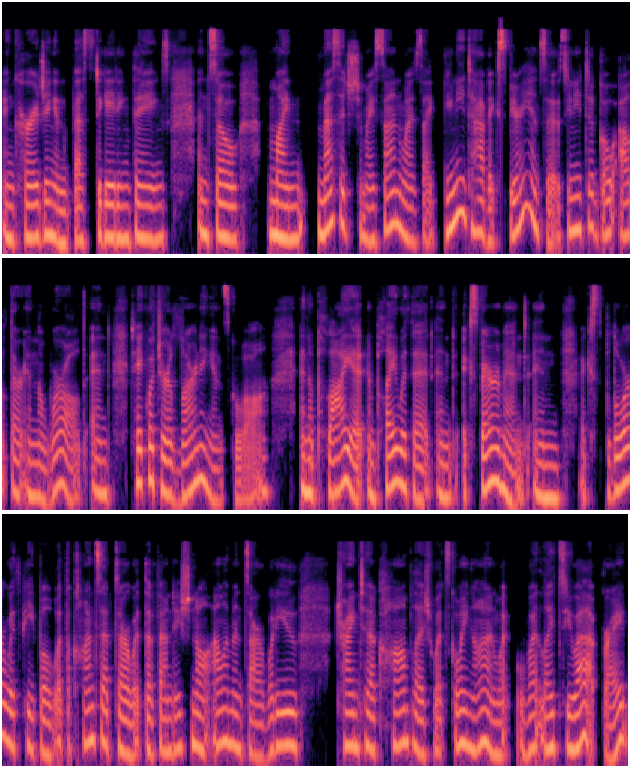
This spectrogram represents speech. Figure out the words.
encouraging investigating things. And so, my message to my son was like, you need to have experiences. You need to go out there in the world and take what you're learning in school and apply it and play with it and experiment and explore with people what the concepts are, what the foundational elements are. What do you trying to accomplish what's going on what what lights you up right?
